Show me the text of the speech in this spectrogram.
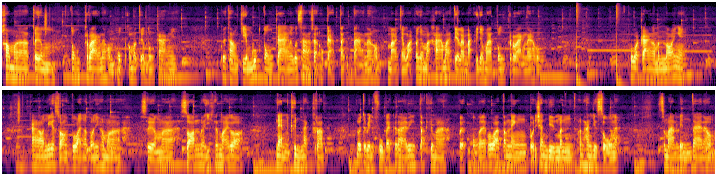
เข้ามาเติมตรงกลางนะผมหุบเข้ามาเติมตรงกลางนี้ เพื่อทำเกมลุกตรงกลางหรือว่าสร้างสรรค์โอกาสต่าง ๆ นะครับผมบางจังหวะก็จะมาค่ามากแต่หลักๆก็จะมาตรงกลางนะครับผมเพราะว่ากลางเรามันน้อยไงกลางเรามีแค่สองตัวเอาตัวนี้เข้ามาเสริมมาซ้อนอีกสักหน่อยก็ แน่นขึ้นนะครับหรือว่าจะเป็นฟูลแบ็กก็ได้วิ่งตัดขึ้นมาเปิดผมก็ได้เพราะว่าตำแหน่งโพซิชันยืนมันค่อนข้างจะสูงนะสามารถเล่นได้นะครับผม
